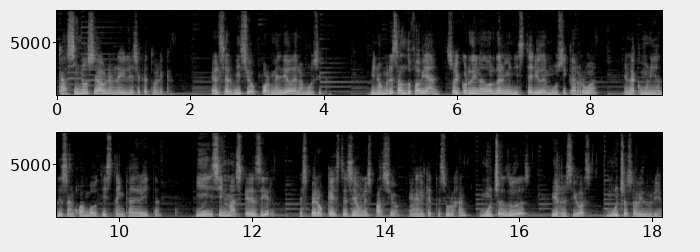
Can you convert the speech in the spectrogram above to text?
casi no se habla en la Iglesia Católica, el servicio por medio de la música. Mi nombre es Aldo Fabián, soy coordinador del Ministerio de Música Rúa en la comunidad de San Juan Bautista en Cadereyta y sin más que decir, espero que este sea un espacio en el que te surjan muchas dudas y recibas mucha sabiduría.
